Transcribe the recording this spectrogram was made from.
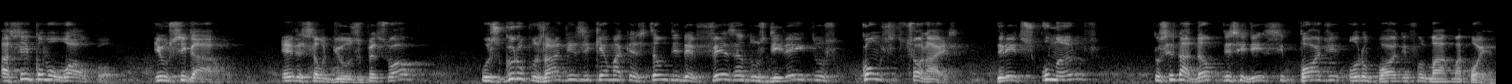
assim como o álcool e o cigarro, eles são de uso pessoal. Os grupos lá dizem que é uma questão de defesa dos direitos constitucionais, direitos humanos do cidadão decidir se pode ou não pode fumar maconha.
